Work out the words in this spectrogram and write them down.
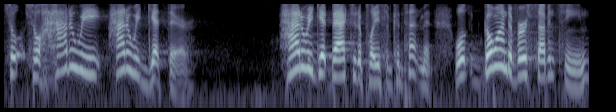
So, so how, do we, how do we get there? How do we get back to the place of contentment? Well, go on to verse 17,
